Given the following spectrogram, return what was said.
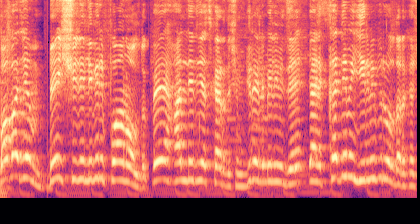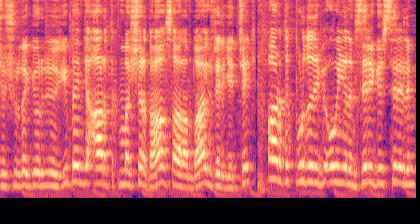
Babacım 551 puan olduk ve halledeceğiz kardeşim girelim elimize yani kademe 21 oldu arkadaşlar şurada gördüğünüz gibi bence artık maçlar daha sağlam daha güzel geçecek artık burada da bir oynayalım size gösterelim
